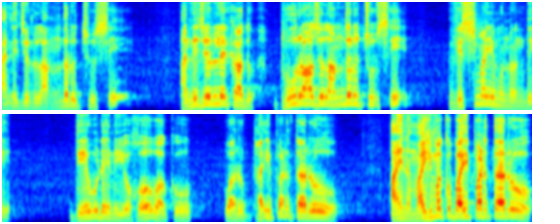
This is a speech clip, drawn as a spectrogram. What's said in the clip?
అన్ని జనులు అందరూ చూసి అన్ని జనులే కాదు భూరాజులందరూ చూసి విస్మయము నొంది దేవుడైన యహోవాకు వారు భయపడతారు. ఆయన మహిమకు భయపడతారు.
